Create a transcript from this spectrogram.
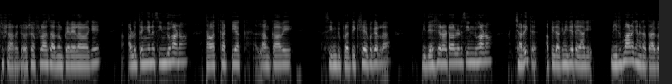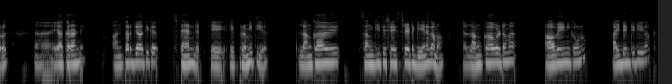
තුෂාර ජෝෂෆ්ලා සදුන් පෙරේලාගේ අලුතෙන්ගෙන සිින්දුහනා තවත් කට්ටියක් ලංකාවේ සින්දු ප්‍රතික්ෂේප කරලා විදේශ රටවල්ලට සිින්දුහනා චරිත අපි දකිනිතියට යාගේ නිර්මාණ ගැන කතා කරොත් එයා කරන්නේ අන්තර්ජාතික ස්ටෑන්ඩ් ඒ ප්‍රමිතිය ලංකාවේ සංගීත ශේස්ත්‍රයට ගේන ගමන් ලංකාවටම ආවේනිකවුණු අයිඩෙන්ටිටිය එකක්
